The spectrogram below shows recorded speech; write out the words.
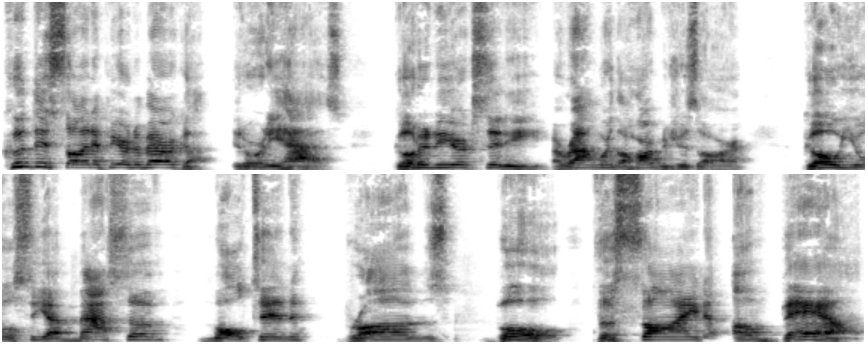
Could this sign appear in America? It already has. Go to New York City, around where the harbingers are. Go, you will see a massive molten bronze bull, the sign of Baal.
